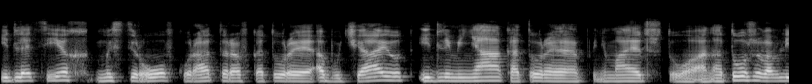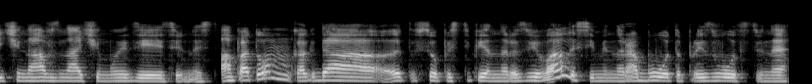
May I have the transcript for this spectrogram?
и для тех мастеров, кураторов, которые обучают, и для меня, которая понимает, что она тоже вовлечена в значимую деятельность. А потом, когда это все постепенно развивалось, именно работа производственная,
